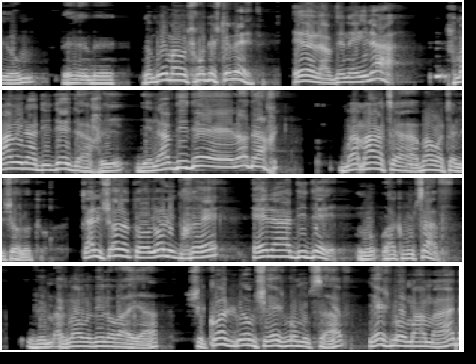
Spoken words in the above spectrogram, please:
יום? מדברים על ראש חודש טבת. אלא לאו דנעילה. שמע מינא דידי דחי, דלאו דידי לא דחי. מה, מה, רצה, מה הוא רצה לשאול אותו? רצה לשאול אותו לא לדחה אלא דידי, רק מוסף. אז מה הוא מביא לו ראייה? שכל יום שיש בו מוסף, יש בו מעמד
